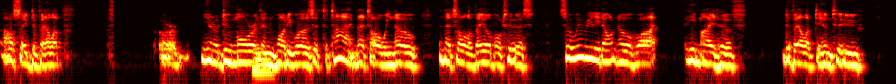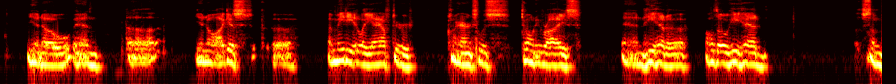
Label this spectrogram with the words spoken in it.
I'll say, develop or, you know, do more mm. than what he was at the time. That's all we know, and that's all available to us. So we really don't know what he might have developed into, you know, and uh, you know, I guess uh, immediately after Clarence was Tony Rice, and he had a, although he had some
